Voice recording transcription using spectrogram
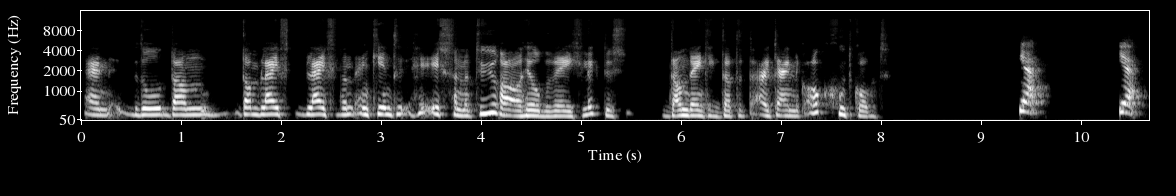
En bedoel, dan, dan blijft, blijft een kind is van nature al heel bewegelijk. Dus dan denk ik dat het uiteindelijk ook goed komt. Ja, ja.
